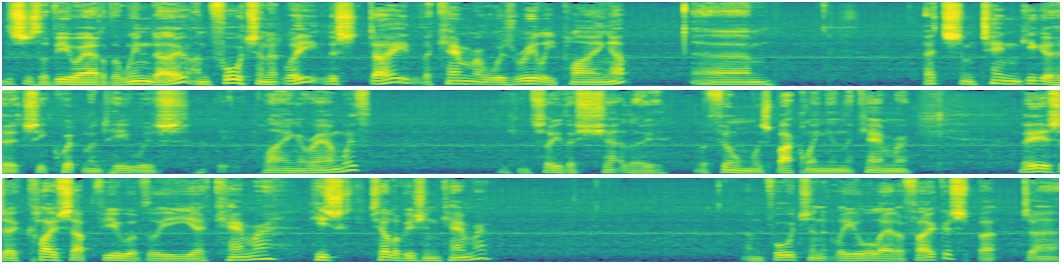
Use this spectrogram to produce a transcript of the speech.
This is the view out of the window. Unfortunately, this day the camera was really playing up. Um, that's some 10 gigahertz equipment he was playing around with. You can see the, the, the film was buckling in the camera. There's a close-up view of the uh, camera, his television camera. Unfortunately all out of focus, but uh,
